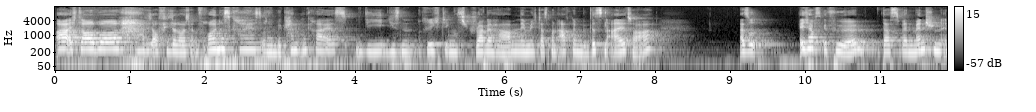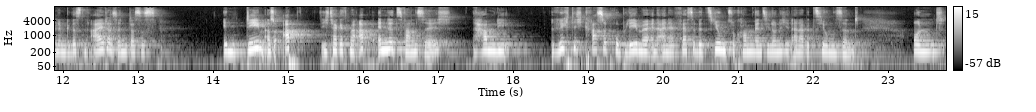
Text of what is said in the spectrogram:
Ah, ich glaube, habe ich auch viele Leute im Freundeskreis oder im Bekanntenkreis, die diesen richtigen Struggle haben, nämlich dass man ab einem gewissen Alter, also ich habe das Gefühl, dass wenn Menschen in einem gewissen Alter sind, dass es in dem, also ab, ich sage jetzt mal ab Ende 20, haben die richtig krasse Probleme, in eine feste Beziehung zu kommen, wenn sie noch nicht in einer Beziehung sind. Und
